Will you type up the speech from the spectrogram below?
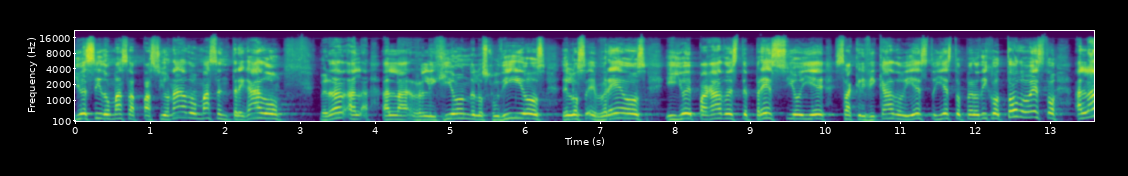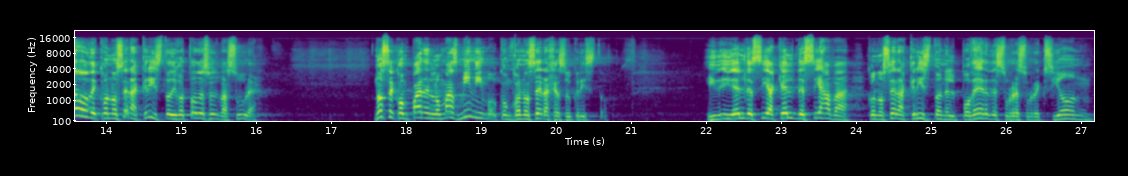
yo he sido más apasionado, más entregado ¿verdad? A la, religión de los judíos, de los hebreos, y yo he pagado este precio y he sacrificado y esto y esto, pero dijo, todo esto, al lado de conocer a Cristo, dijo, todo eso es basura. No se compara en lo más mínimo con conocer a Jesucristo. Y, y él decía que él deseaba conocer a Cristo en el poder de su resurrección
